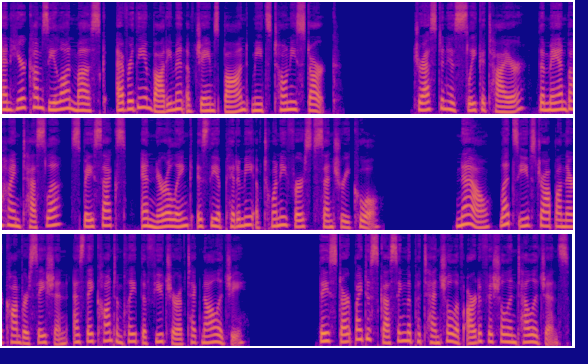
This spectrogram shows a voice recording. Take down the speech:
And here comes Elon Musk, ever the embodiment of James Bond meets Tony Stark. Dressed in his sleek attire, the man behind Tesla, SpaceX, and Neuralink is the epitome of 21st century cool. Now, let's eavesdrop on their conversation as they contemplate the future of technology. They start by discussing the potential of artificial intelligence,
